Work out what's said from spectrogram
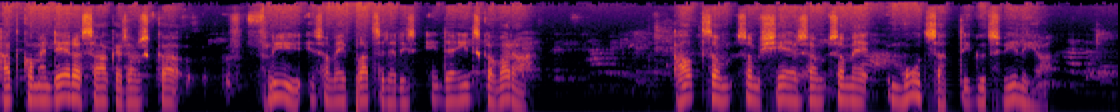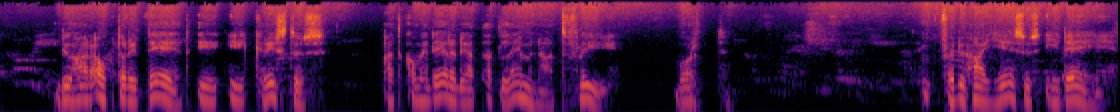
Att kommendera saker som ska fly, som är platser där de, där inte ska vara. Allt som, som sker som, som är motsatt till Guds vilja. Du har auktoritet i, i Kristus att kommendera dig att, att lämna, att fly bort. För du har Jesus i dig.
